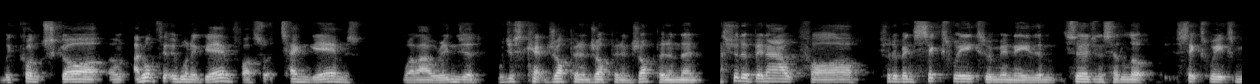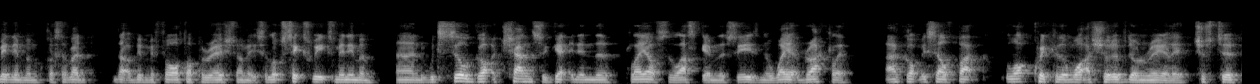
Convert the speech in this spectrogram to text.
We couldn't score. I don't think we won a game for sort of 10 games while I were injured. We just kept dropping and dropping and dropping. And then I should have been out for, should have been six weeks with my knee. The surgeon said, look, six weeks minimum because I've had, that would be my fourth operation on it. So look, six weeks minimum. And we'd still got a chance of getting in the playoffs the last game of the season away at Brackley. I got myself back a lot quicker than what I should have done, really, just to,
